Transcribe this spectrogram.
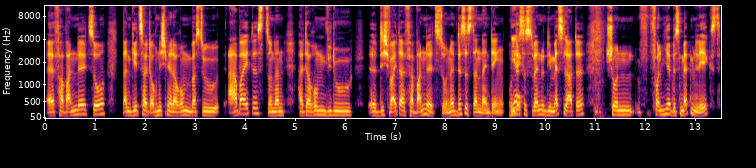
äh, verwandelt, so, dann geht's halt auch nicht mehr darum, was du arbeitest, sondern halt darum, wie du äh, dich weiter verwandelst, so, ne? Das ist dann dein Ding. Und ja. das ist, wenn du die Messlatte schon von hier bis Meppen legst,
